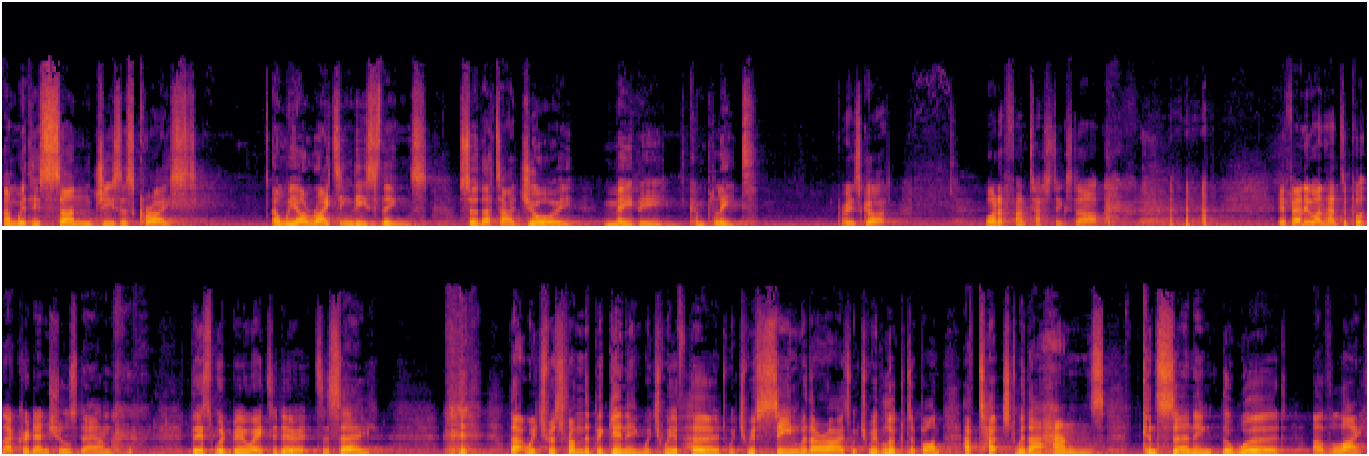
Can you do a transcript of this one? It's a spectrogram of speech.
and with his Son, Jesus Christ. And we are writing these things so that our joy may be complete. Praise God. What a fantastic start. if anyone had to put their credentials down, this would be a way to do it to say, that which was from the beginning, which we have heard, which we've seen with our eyes, which we've looked upon, have touched with our hands concerning the word of life.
